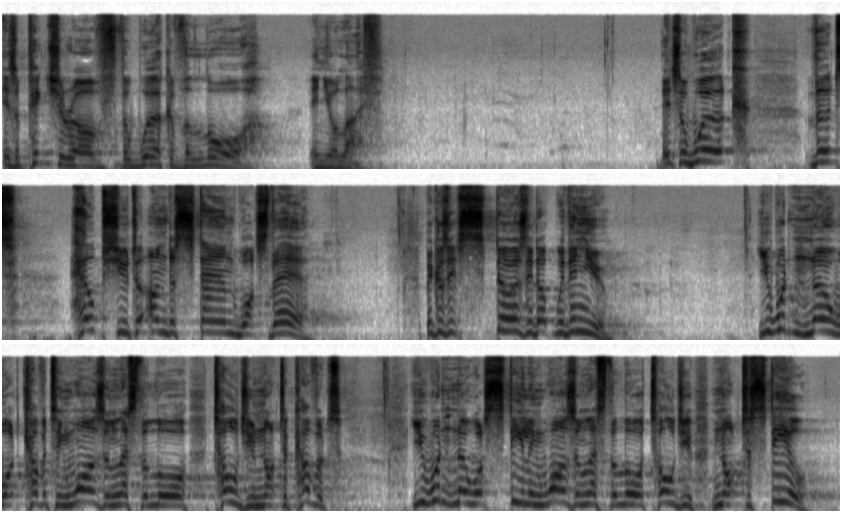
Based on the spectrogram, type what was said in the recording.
is a picture of the work of the law in your life. It's a work that helps you to understand what's there because it stirs it up within you. You wouldn't know what coveting was unless the law told you not to covet. You wouldn't know what stealing was unless the law told you not to steal.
